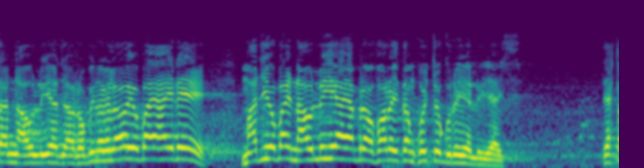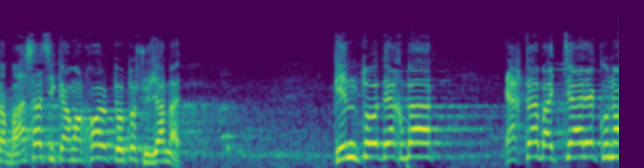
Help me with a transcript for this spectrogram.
তার নাও লইয়া যা রবীন্দ্র ওই ও ভাই আয় রে। মাঝি ও ভাই নাও লইয়া আমরা অফার হইতাম, কইতো ঘুরাইয়া লইয়া আইছি একটা ভাষা শিখা আমার খর তো তো সুজা নাই। কিন্তু দেখবা, একটা বাচ্চারে কোনো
